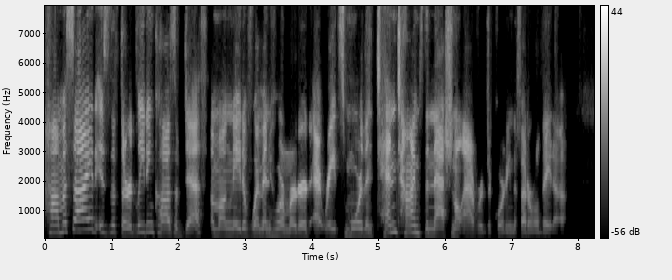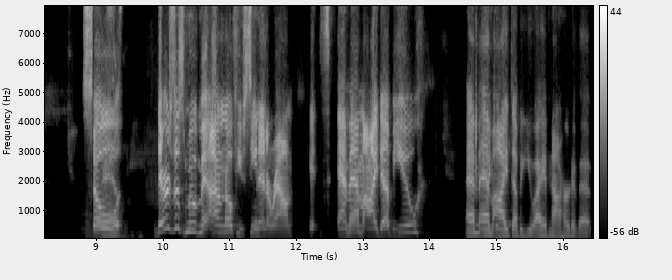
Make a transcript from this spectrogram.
homicide is the third leading cause of death among Native women who are murdered at rates more than 10 times the national average, according to federal data. So Really? there's this movement. I don't know if you've seen it around. It's MMIW. MMIW. I have not heard of it.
